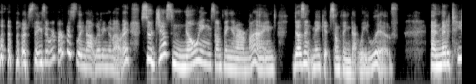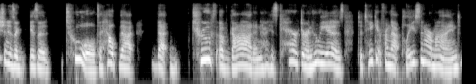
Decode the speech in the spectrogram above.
those things that we're purposely not living them out right? So just knowing something in our mind doesn't make it something that we live. And meditation is a is a tool to help that that truth of god and his character and who he is to take it from that place in our mind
